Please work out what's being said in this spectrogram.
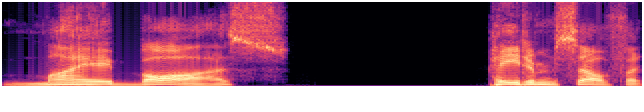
my boss paid himself a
